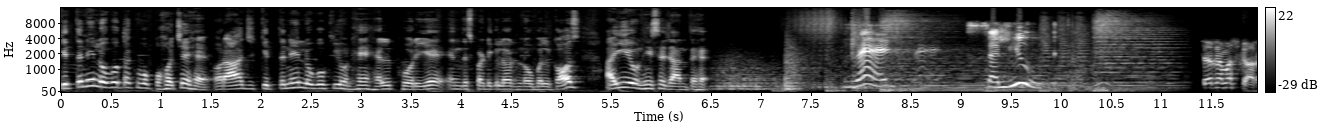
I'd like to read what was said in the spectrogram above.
कितने लोगों तक वो पहुँचे हैं? और आज कितने लोगों की उन्हें हेल्प हो रही है in this particular noble cause आइए उन्हीं से जानते हैं। रेड सल्यूट सर नमस्कार।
